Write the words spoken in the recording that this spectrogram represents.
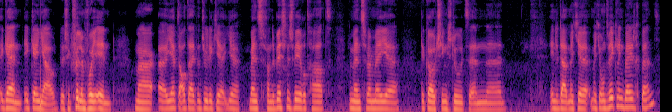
again, ik ken jou, dus ik vul hem voor je in. Maar eh, je hebt altijd natuurlijk je, je mensen van de businesswereld gehad. De mensen waarmee je de coachings doet en eh, inderdaad met je, met je ontwikkeling bezig bent.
